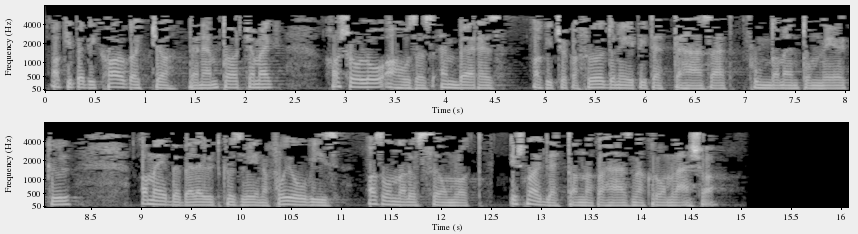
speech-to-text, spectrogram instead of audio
Aki pedig hallgatja, de nem tartja meg, hasonló ahhoz az emberhez, aki csak a földön építette házát fundamentum nélkül, amelybe beleütközvén a folyóvíz azonnal összeomlott, és nagy lett annak a háznak romlása.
